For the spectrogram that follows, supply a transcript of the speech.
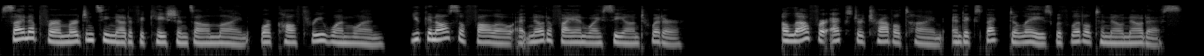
Sign up for emergency notifications online or call 311. You can also follow at NotifyNYC on Twitter. Allow for extra travel time and expect delays with little to no notice.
